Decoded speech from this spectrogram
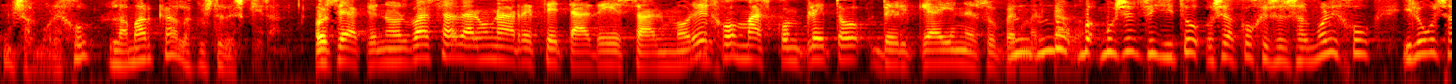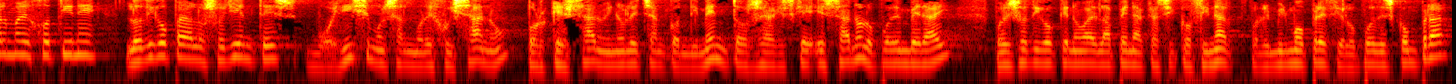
un salmorejo, la marca, la que ustedes quieran. O sea que nos vas a dar una receta de salmorejo más completo del que hay en el supermercado. Muy sencillito, o sea, coges el salmorejo y luego el salmorejo tiene, lo digo para los oyentes, buenísimo el salmorejo y sano, porque es sano y no le echan condimentos, o sea, es que es sano, lo pueden ver ahí, por eso digo que no vale la pena casi cocinar, por el mismo precio lo puedes comprar,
